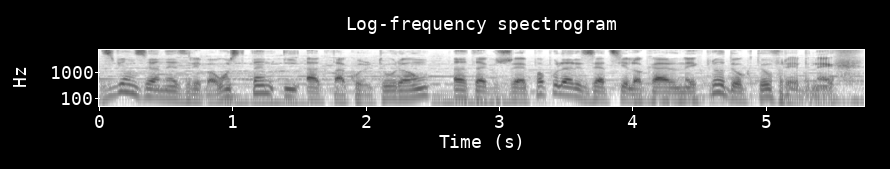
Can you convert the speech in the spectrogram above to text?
związane z rybołówstwem i akwakulturą, a także popularyzację lokalnych produktów rybnych.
